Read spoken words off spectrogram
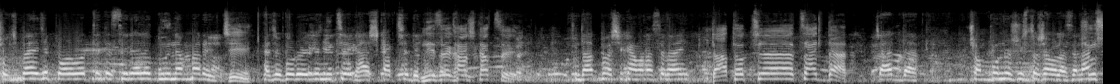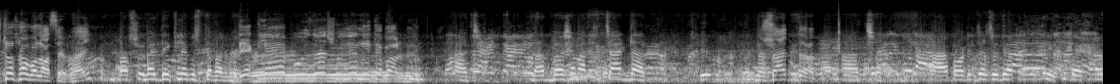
সজি ভাই যে পরবর্তীতে সিরিয়ালের দুই নাম্বারে জি। যে গরু এই যে নিচে ঘাস খাচ্ছে নিচে ঘাস খাচ্ছে দাঁত বয়সে কেমন আছে ভাই? দাঁত হচ্ছে চার দাঁত। চার দাঁত। সম্পূর্ণ সুস্থ সবল আছে না? সুস্থ সবল আছে ভাই। দর্শক ভাই দেখলে বুঝতে পারবে। দেখলে বুঝে শুনে নিতে পারবে। আচ্ছা দাঁত বয়সে মাত্র চার দাঁত। চার দাঁত আচ্ছা। আর বডিটা যদি আপনাদের একটু দেখার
